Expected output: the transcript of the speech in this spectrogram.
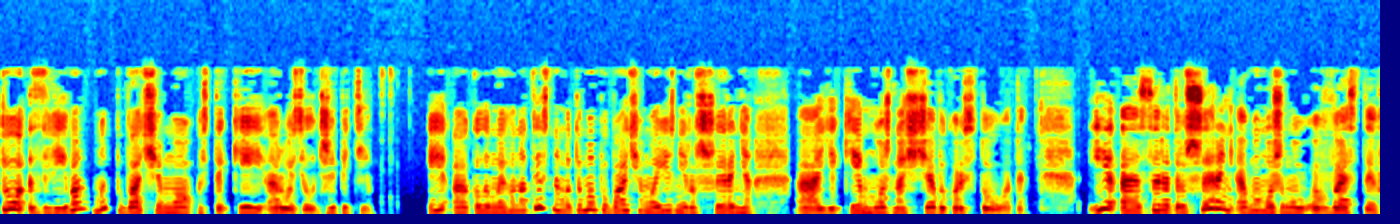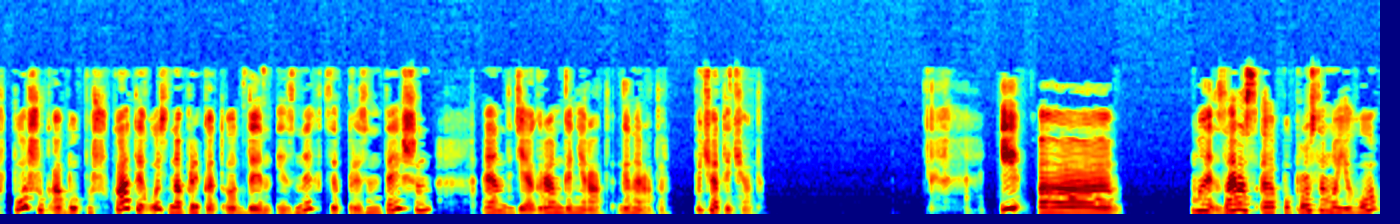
то зліва ми побачимо ось такий розділ GPT. І е, коли ми його натиснемо, то ми побачимо різні розширення, е, які можна ще використовувати. І е, серед розширень ми можемо ввести в пошук або пошукати. Ось, наприклад, один із них це Presentation and Diagram Generator. Почати чат. І ми зараз попросимо його,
